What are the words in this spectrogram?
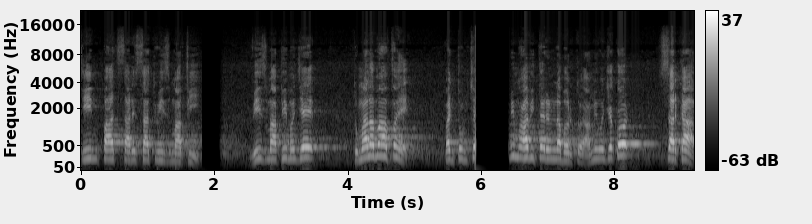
तीन पाच साडेसात वीज माफी. वीज माफी म्हणजे तुम्हाला माफ आहे पण तुमच्या आम्ही महावितरणला भरतोय. आम्ही म्हणजे कोण? सरकार.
